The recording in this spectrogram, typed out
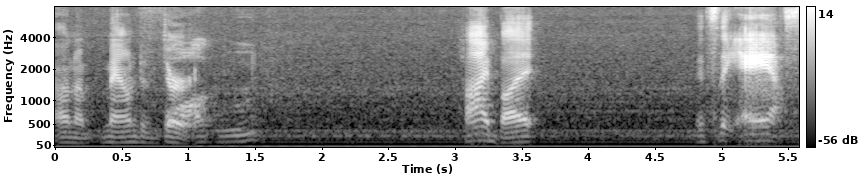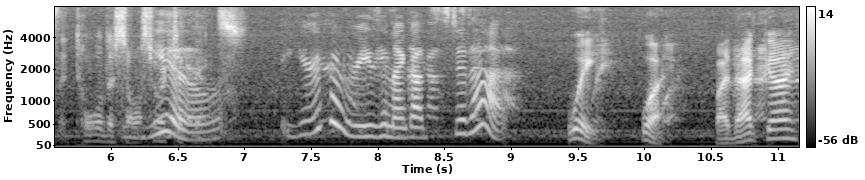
on a mound of dirt. Fogwood. Hi, butt. It's the ass that told us all sorts You? of things. You're the reason I got stood up. Wait, what? By that guy?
